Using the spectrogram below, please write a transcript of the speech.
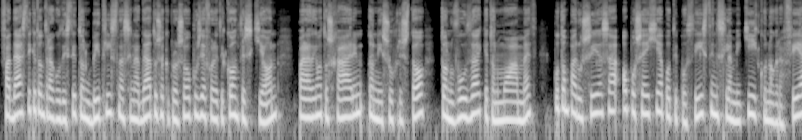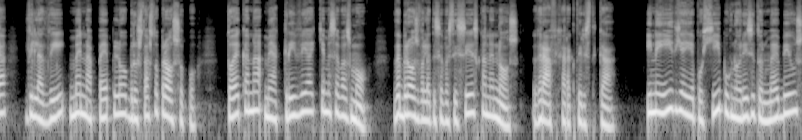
φαντάστηκε τον τραγουδιστή των Beatles να συναντά τους εκπροσώπους διαφορετικών θρησκειών, παραδείγματος χάρη τον Ιησού Χριστό, τον Βούδα και τον Μωάμεθ, που τον παρουσίασα όπως έχει αποτυπωθεί στην Ισλαμική εικονογραφία, δηλαδή με ένα πέπλο μπροστά στο πρόσωπο. Το έκανα με ακρίβεια και με σεβασμό. Δεν πρόσβαλα τις ευαισθησίες κανενός, γράφει χαρακτηριστικά. Είναι η ίδια η εποχή που γνωρίζει τον Μόμπιους,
